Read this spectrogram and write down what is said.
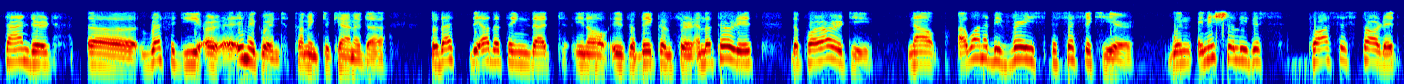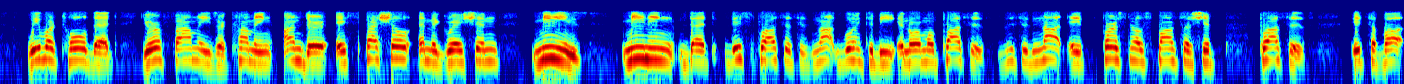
standard uh, refugee or immigrant coming to Canada. So that's the other thing that you know is a big concern. And the third is the priority. Now, I want to be very specific here. When initially this process started, we were told that your families are coming under a special immigration means, meaning that this process is not going to be a normal process. This is not a personal sponsorship process. It's about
